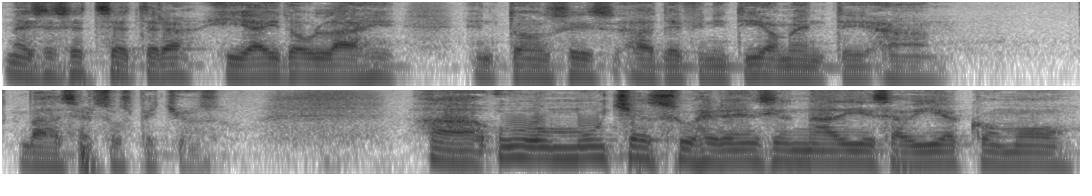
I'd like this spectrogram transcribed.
meses, etcétera, y hay doblaje, entonces ah, definitivamente ah, va a ser sospechoso. Ah, hubo muchas sugerencias, nadie sabía cómo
